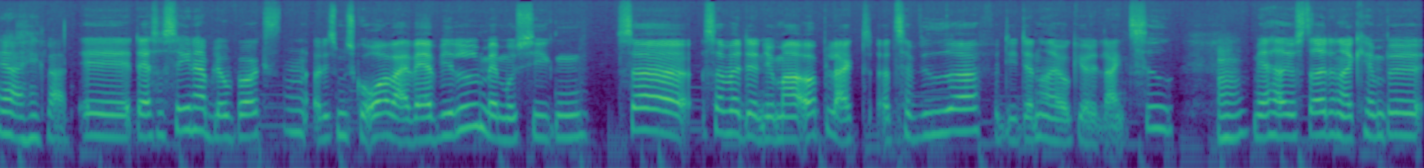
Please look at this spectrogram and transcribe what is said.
Ja, helt klart. Øh, da jeg så senere blev voksen, og ligesom skulle overveje, hvad jeg ville med musikken, så, så var den jo meget oplagt at tage videre, fordi den havde jeg jo gjort i lang tid. Mm. Men jeg havde jo stadig den her kæmpe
